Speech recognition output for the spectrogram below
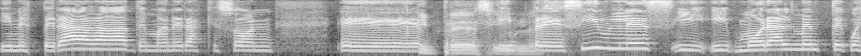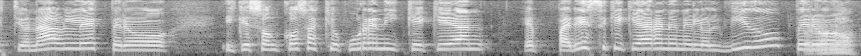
inesperada, de maneras que son eh, Impredecibles. impredecibles y, y moralmente cuestionables, pero y que son cosas que ocurren y que quedan, eh, parece que quedaran en el olvido, pero, Pero no.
